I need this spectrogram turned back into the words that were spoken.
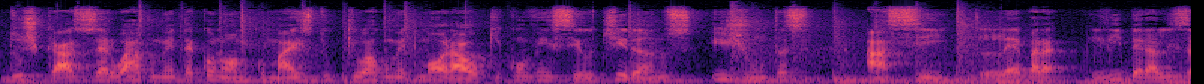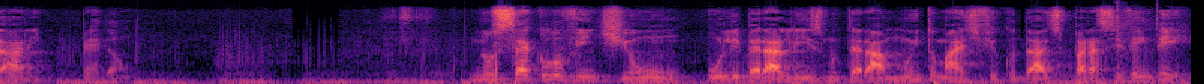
dos casos era o argumento econômico mais do que o argumento moral que convenceu tiranos e juntas a se liberalizarem. Perdão. No século XXI, o liberalismo terá muito mais dificuldades para se vender.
